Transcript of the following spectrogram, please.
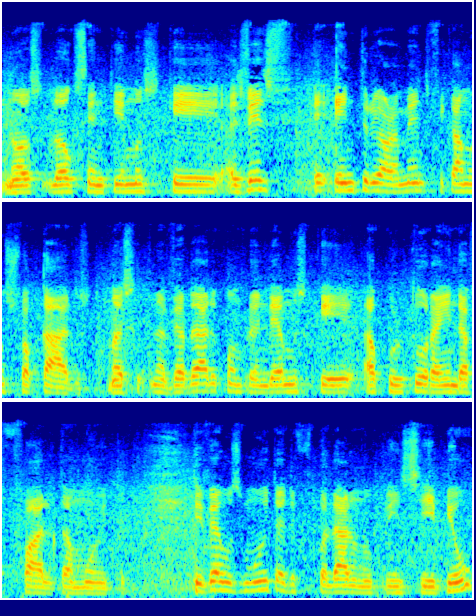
nós logo sentimos que, às vezes, interiormente ficamos chocados, mas na verdade compreendemos que a cultura ainda falta muito. Tivemos muita dificuldade no princípio,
